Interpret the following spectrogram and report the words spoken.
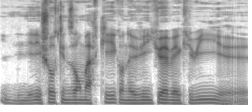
les, choses qui nous ont marqué, qu'on a vécu avec lui. euh.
